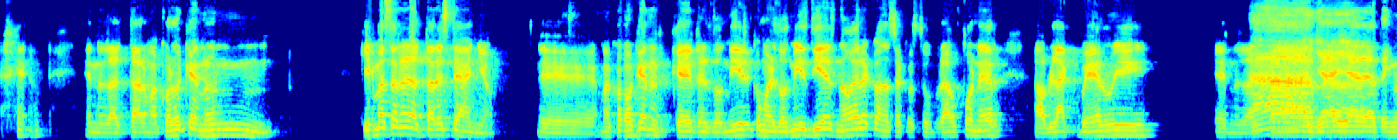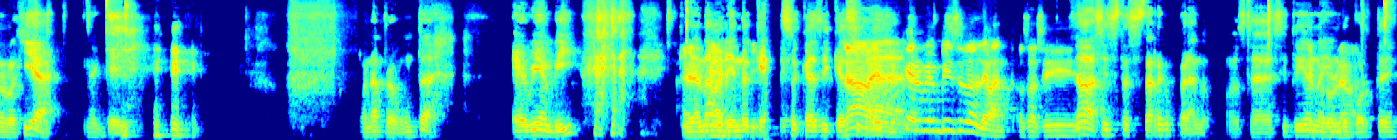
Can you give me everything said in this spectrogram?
en el altar? Me acuerdo que en un... ¿Quién va a estar en el altar este año? Eh, me acuerdo que en, el, que en el 2000, como el 2010, ¿no? Era cuando se acostumbraba a poner a BlackBerry, Ah, ya, ya, de la tecnología. Ok. Buena pregunta. Airbnb. que anda valiendo que eso casi casi. No, yo creo que Airbnb se lo levanta. O sea, sí. No, sí se está, se está recuperando. O sea, sí tuvieron ahí un deporte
